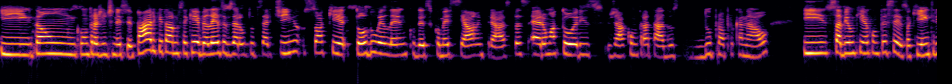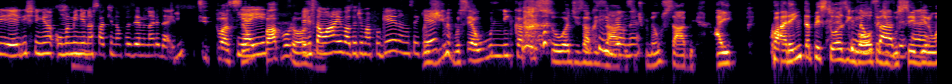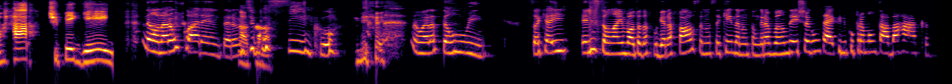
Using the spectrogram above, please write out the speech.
E então encontra a gente nesse parque e tal, não sei o que, beleza, fizeram tudo certinho. Só que todo o elenco desse comercial, entre aspas, eram atores já contratados do próprio canal e sabiam o que ia acontecer. Só que entre eles tinha uma menina só que não fazia a menor ideia. Que situação E aí, pavorosa. Eles estão lá em volta de uma fogueira, não sei o quê. Imagina, você é a única pessoa desavisada, Horrível, você, né? tipo, não sabe. Aí 40 pessoas Que em volta sabe, de você é. viram, ha, te peguei. Não, não eram 40, eram Ah, tipo tá. 5. Não era tão ruim. Só que aí eles estão lá em volta da fogueira falsa, não sei quem, ainda não estão gravando, e aí chega um técnico pra montar a barraca.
